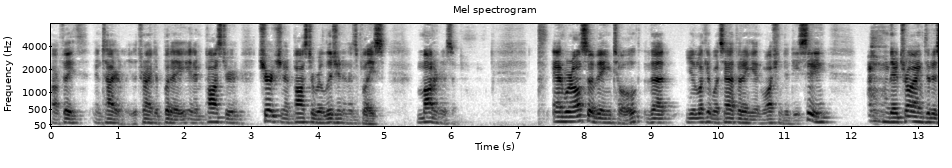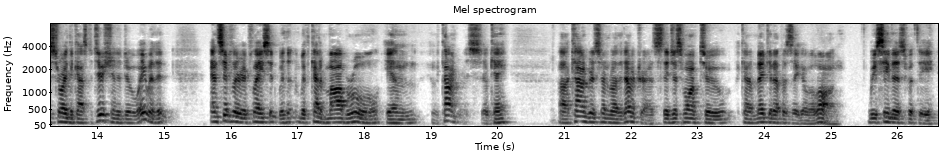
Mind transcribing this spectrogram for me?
our faith entirely. They're trying to put a, an impostor church, an impostor religion in its place, modernism. And we're also being told that you look at what's happening in Washington, D.C., they're trying to destroy the Constitution to do away with it and simply replace it with, with kind of mob rule in, in the Congress, okay? uh, Congress run by the Democrats. They just want to kind of make it up as they go along. We see this with the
